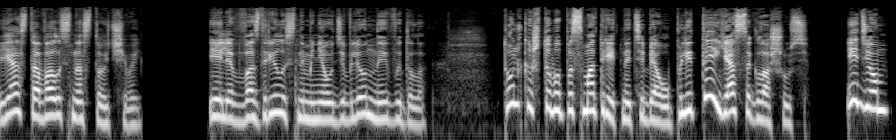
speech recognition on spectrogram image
Я оставалась настойчивой. Эля воззрилась на меня удивленно и выдала. «Только чтобы посмотреть на тебя у плиты, я соглашусь. Идем».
